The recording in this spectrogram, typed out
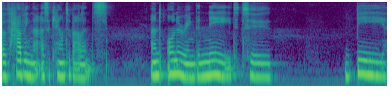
of having that as a counterbalance and honoring the need to be,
